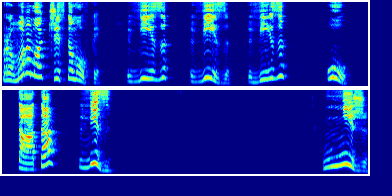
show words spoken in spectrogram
Промовимо чистомовки. Віз, віз, віз, у тата віз. Ніж,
